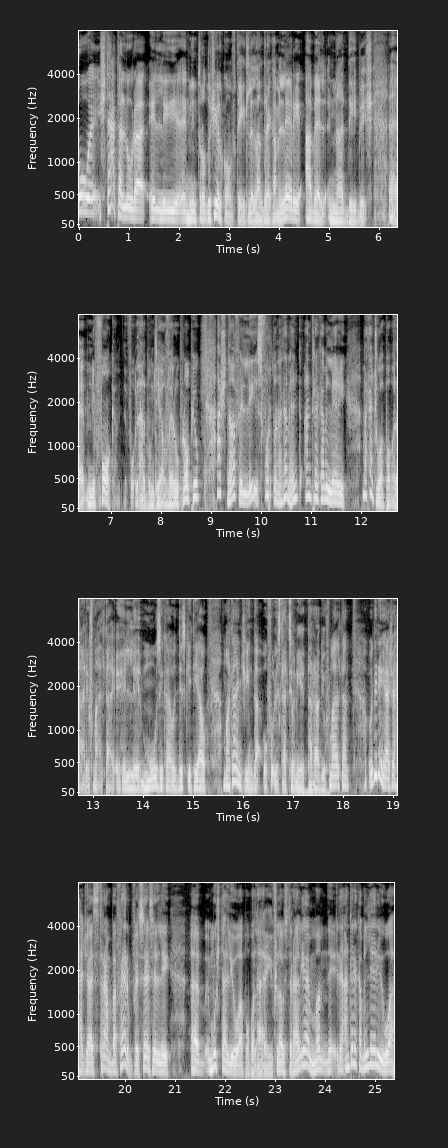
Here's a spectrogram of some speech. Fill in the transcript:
U xtaqt allura illi nintroduċilkom ftit l-Andre Camilleri qabel naddi biex eh, nifoka fuq l-album tiegħu veru propju, għax naf illi sfortunatament Andre Camilleri ma tantx huwa popolari f'Malta. Il-mużika u d-diski tiegħu ma tantx jindaqqu fuq l-istazzjonijiet tar-radju f'Malta u din hija xi ħaġa stramba ferb fis-sens illi Eh, mux tal-li huwa popolari fl-Australja, imma eh, Andrea Camilleri huwa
